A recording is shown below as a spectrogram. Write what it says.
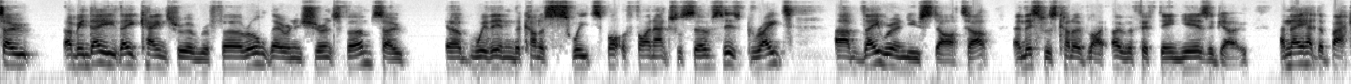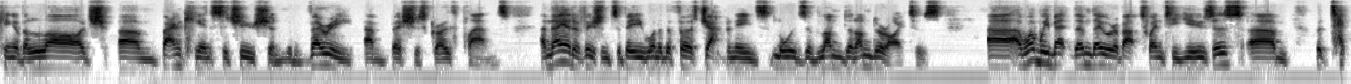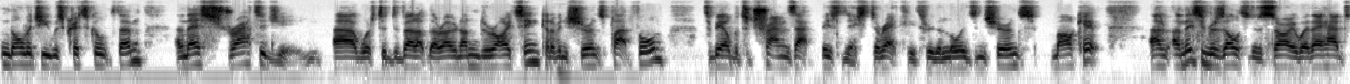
So, I mean, they they came through a referral. They're an insurance firm, so uh, within the kind of sweet spot of financial services, great. Um, they were a new startup, and this was kind of like over 15 years ago. And they had the backing of a large um, banking institution with very ambitious growth plans. And they had a vision to be one of the first Japanese Lloyd's of London underwriters. Uh, and when we met them, they were about 20 users, um, but technology was critical to them. And their strategy uh, was to develop their own underwriting kind of insurance platform to be able to transact business directly through the Lloyd's insurance market. And, and this resulted in a scenario where they had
